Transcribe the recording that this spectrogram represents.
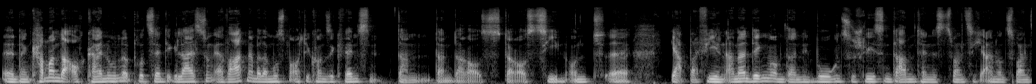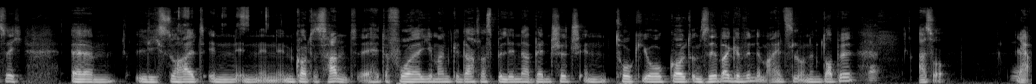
Äh, dann kann man da auch keine hundertprozentige Leistung erwarten, aber da muss man auch die Konsequenzen dann, dann daraus, daraus ziehen. Und äh, ja, bei vielen anderen Dingen, um dann den Bogen zu schließen, Damen-Tennis 2021, ähm, liegst du halt in, in, in, in, Gottes Hand. Hätte vorher jemand gedacht, dass Belinda Bencic in Tokio Gold und Silber gewinnt im Einzel und im Doppel. Ja. Also, ja. ja.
